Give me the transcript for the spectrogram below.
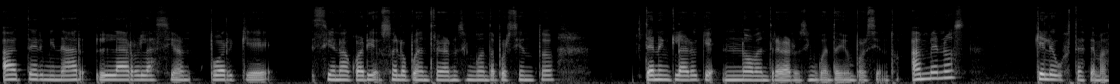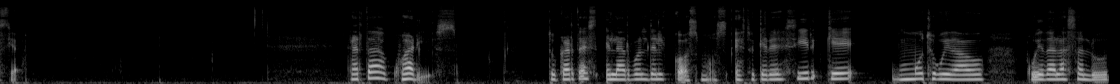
a terminar la relación porque si un acuario solo puede entregar un 50%, ten claro que no va a entregar un 51%, a menos que le gustes demasiado. Carta de Aquarius. Tu carta es el árbol del cosmos. Esto quiere decir que mucho cuidado, cuida la salud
